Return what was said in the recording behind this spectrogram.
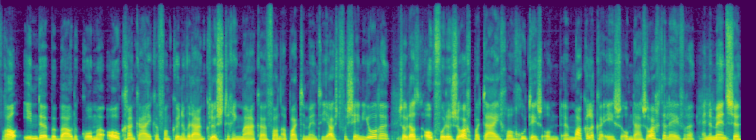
vooral in de bebouwde kommen ook gaan kijken van kunnen we daar een clustering maken van appartementen juist voor senioren. Zodat het ook voor de zorgpartij gewoon goed is om eh, makkelijker is om daar zorg te leveren. En de mensen,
